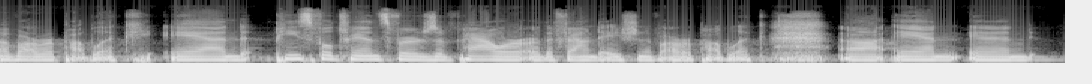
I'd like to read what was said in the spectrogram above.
of our republic, and peaceful transfers of power are the foundation of our republic. Uh, and, and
